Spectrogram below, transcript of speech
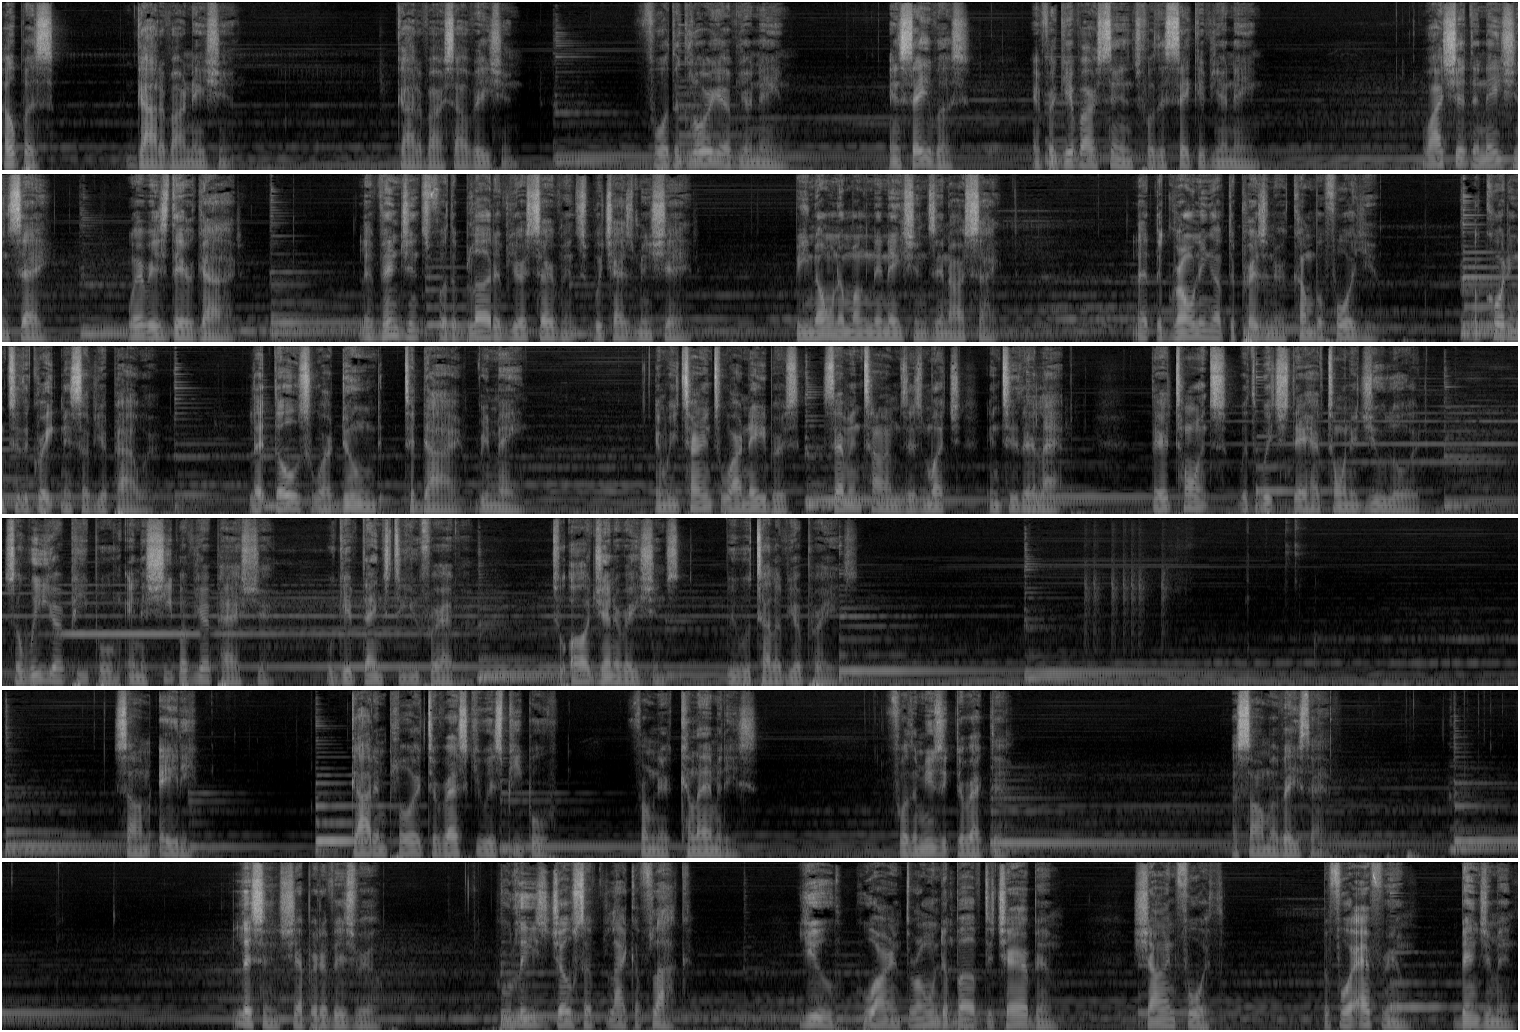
Help us, God of our nation God of our salvation, for the glory of your name, and save us and forgive our sins for the sake of your name. Why should the nations say, Where is their God? Let vengeance for the blood of your servants which has been shed be known among the nations in our sight. Let the groaning of the prisoner come before you, according to the greatness of your power. Let those who are doomed to die remain. And return to our neighbors seven times as much into their lap, their taunts with which they have taunted you, Lord. So we, your people, and the sheep of your pasture, will give thanks to you forever. To all generations, we will tell of your praise. Psalm 80 God implored to rescue his people from their calamities. For the music director, a psalm of Asaph. Listen, shepherd of Israel, who leads Joseph like a flock. You who are enthroned above the cherubim, shine forth. Before Ephraim, Benjamin,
